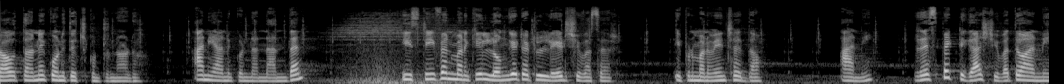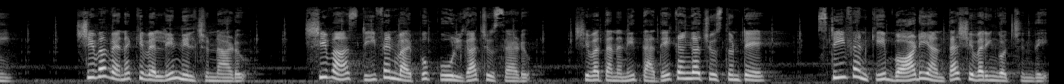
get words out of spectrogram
చావు తానే కొని తెచ్చుకుంటున్నాడు. అని అనుకున్న నందన్ ఈ స్టీఫెన్ మనకి లొంగేటట్లు లేడు శివ సార్. ఇప్పుడు మనం ఏం చేద్దాం? అని రెస్పెక్ట్గా శివతో అని శివ వెనక్కి వెళ్ళి నిల్చున్నాడు. శివ స్టీఫెన్ వైపు కూల్గా చూశాడు. శివ తనని తదేకంగా చూస్తుంటే స్టీఫెన్కి బాడీ అంతా షివరింగ్ వచ్చింది.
